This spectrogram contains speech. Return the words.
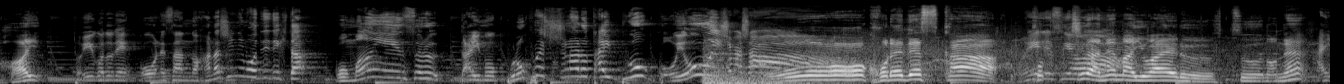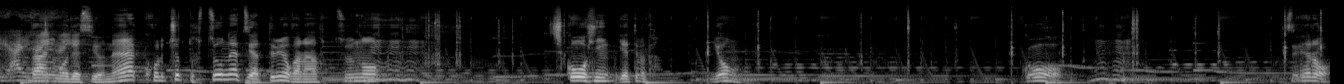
はい。ということで大根さんの話にも出てきた5万円する大モプロフェッショナルタイプをご用意しました。おおこれですか。こっちがね。まあいわゆる普通のねはいはいはいはい。ダイモですよね。これちょっと普通のやつやってみようかな。普通の嗜好品。やってみようか。4 5 0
